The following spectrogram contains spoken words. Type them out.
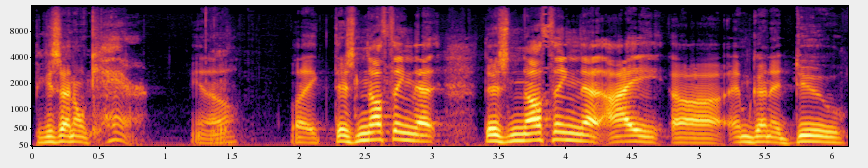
because I don't care, you know? Like there's nothing that there's nothing that I uh, am going to do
